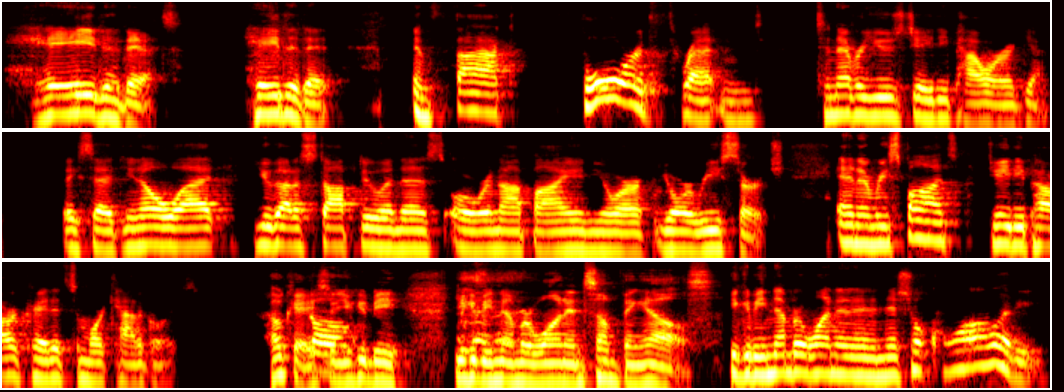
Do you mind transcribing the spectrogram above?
hated it hated it in fact ford threatened to never use JD Power again. They said, you know what, you got to stop doing this or we're not buying your your research. And in response, JD Power created some more categories. Okay, so, so you could be you could be number one in something else. You could be number one in initial quality.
